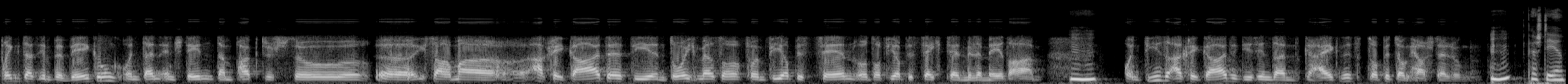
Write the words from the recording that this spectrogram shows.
bringt das in Bewegung und dann entstehen dann praktisch so, äh, ich sage mal, Aggregate, die einen Durchmesser von 4 bis 10 oder 4 bis 16 Millimeter haben. Mhm. Und diese Aggregate, die sind dann geeignet zur Betonherstellung. Mhm, verstehe.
